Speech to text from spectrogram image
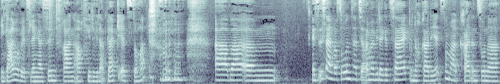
egal, wo wir jetzt länger sind, fragen auch viele wieder, bleibt ihr jetzt dort? Aber ähm, es ist einfach so, und es hat sich auch immer wieder gezeigt, und auch gerade jetzt nochmal, gerade in so einer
